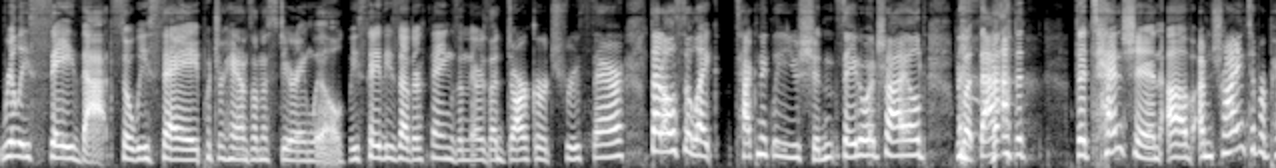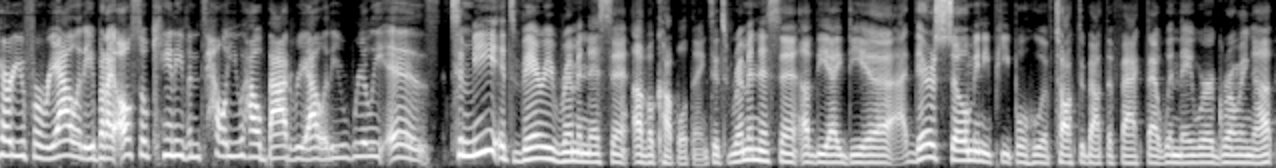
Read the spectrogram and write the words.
really say that. So we say, put your hands on the steering wheel. We say these other things, and there's a darker truth there that also, like, technically you shouldn't say to a child, but that's the. The tension of I'm trying to prepare you for reality, but I also can't even tell you how bad reality really is. To me, it's very reminiscent of a couple things. It's reminiscent of the idea. There's so many people who have talked about the fact that when they were growing up,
